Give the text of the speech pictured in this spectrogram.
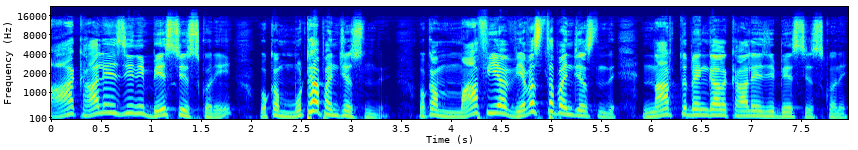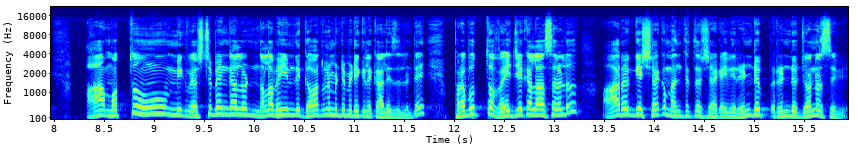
ఆ కాలేజీని బేస్ చేసుకొని ఒక ముఠా పనిచేస్తుంది. ఒక మాఫియా వ్యవస్థ పనిచేస్తుంది. నార్త్ బెంగాల్ కాలేజీ బేస్ చేసుకొని. ఆ మొత్తం మీకు వెస్ట్ బెంగాల్లో నలభై ఎనిమిది గవర్నమెంట్ మెడికల్ కాలేజీలు అంటే ప్రభుత్వ వైద్య కళాశాలలు ఆరోగ్య శాఖ మంత్రిత్వ శాఖ. ఇవి రెండు రెండు జోనర్స్ ఇవి.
